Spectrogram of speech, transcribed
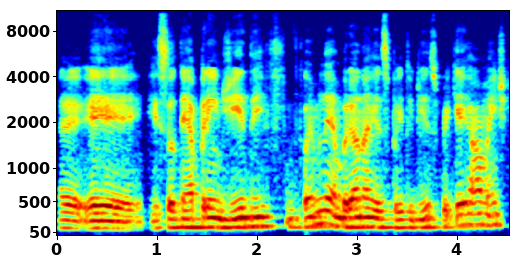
É, é, isso eu tenho aprendido e foi me lembrando a respeito disso, porque realmente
